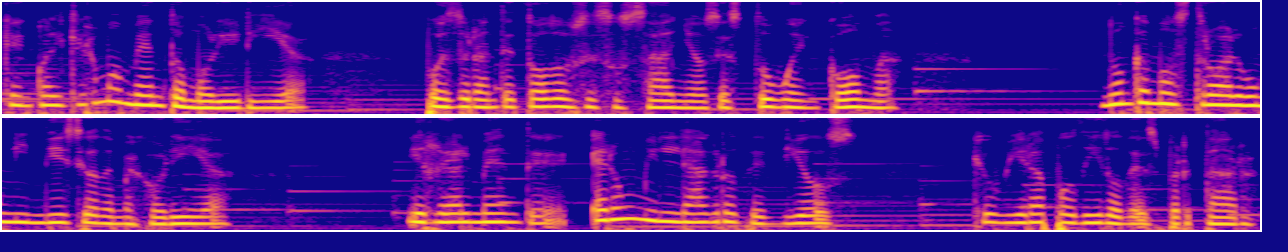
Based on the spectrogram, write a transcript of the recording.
que en cualquier momento moriría, pues durante todos esos años estuvo en coma. Nunca mostró algún indicio de mejoría, y realmente era un milagro de Dios que hubiera podido despertar.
